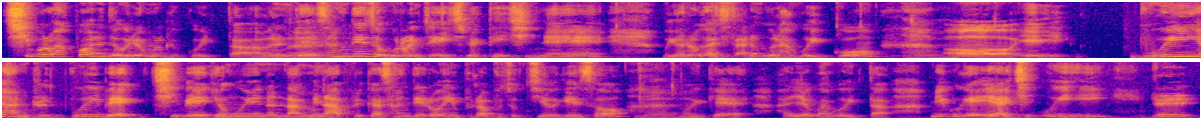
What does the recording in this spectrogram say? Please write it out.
칩을 확보하는데 어려움을 겪고 있다. 그런데 네. 상대적으로 이제 H100 대신에 뭐 여러 가지 다른 걸 하고 있고 네. 어, 이 V100, V100 칩의 경우에는 남미나 아프리카 상대로 인프라 부족 지역에서 네. 뭐 이렇게 하려고 하고 있다. 미국의 AI 칩 우위를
